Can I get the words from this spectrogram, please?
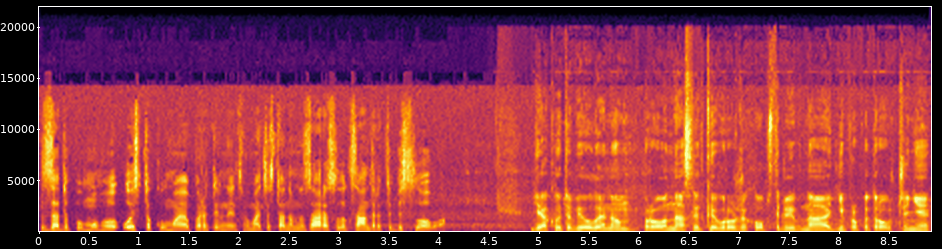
за допомогою. Ось таку маю оперативну інформацію станом на зараз. Олександр, тобі слово. Дякую тобі, Олено. Про наслідки ворожих обстрілів на Дніпропетровщині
